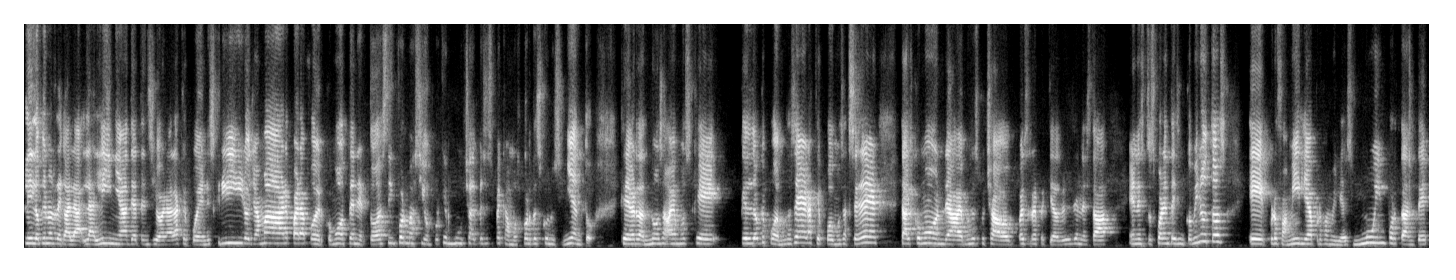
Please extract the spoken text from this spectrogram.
lo que nos regala la línea de atención a la que pueden escribir o llamar para poder como tener toda esta información, porque muchas veces pecamos por desconocimiento, que de verdad no sabemos qué, qué es lo que podemos hacer, a qué podemos acceder, tal como ya hemos escuchado pues repetidas veces en esta en estos 45 minutos. Eh, Profamilia, Profamilia es muy importante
